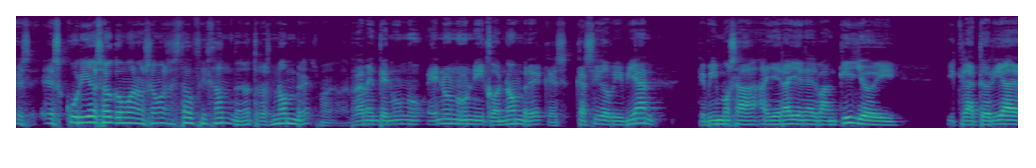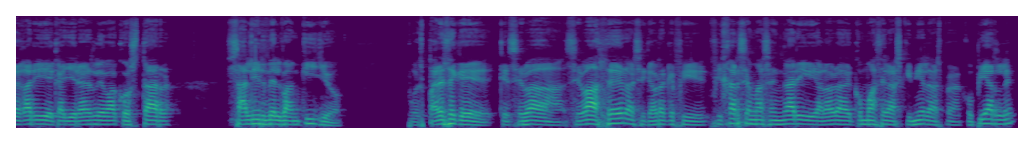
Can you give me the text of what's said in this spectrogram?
es, curioso cómo nos hemos estado fijando en otros nombres, realmente en un, en un único nombre, que, es, que ha sido Vivian, que vimos a, a Geray en el banquillo y, y, que la teoría de Gary de que a le va a costar salir del banquillo, pues parece que, que, se, va, se va a hacer, así que habrá que fijarse más en Gary a la hora de cómo hace las quinielas para copiarle.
